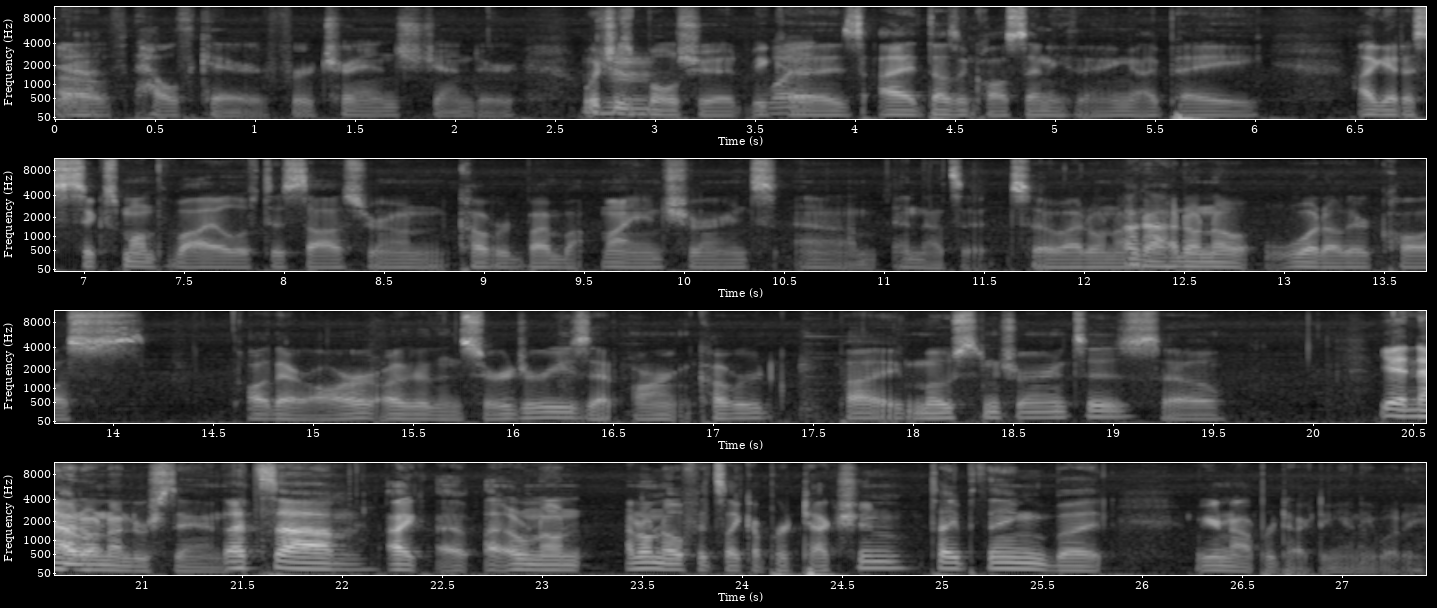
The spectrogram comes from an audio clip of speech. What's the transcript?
Yeah. of healthcare for transgender, which is Mhm. bullshit because I, it doesn't cost anything. I pay, I get a six month vial of testosterone covered by my, my insurance, um, and that's it. So I don't know. Okay. I don't know what other costs uh, there are other than surgeries that aren't covered by most insurances. So yeah, no, I don't understand. That's um, I, I I don't know. I don't know if it's like a protection type thing, but you're not protecting anybody.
